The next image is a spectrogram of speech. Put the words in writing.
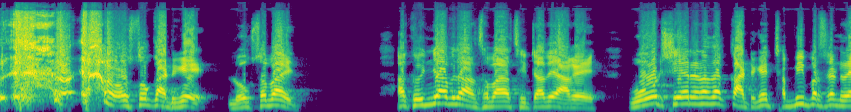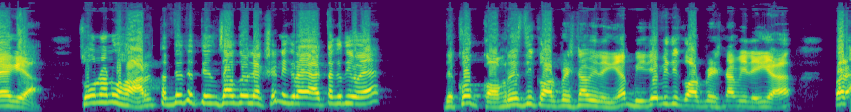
ਉਸ ਤੋਂ ਘਟ ਗਏ ਲੋਕ ਸਭਾ ਵਿੱਚ 51 ਵਿਧਾਨ ਸਭਾ ਸੀਟਾਂ ਤੇ ਆ ਗਏ। ਵੋਟ ਸ਼ੇਅਰ ਇਹਨਾਂ ਦਾ ਘਟ ਕੇ 26% ਰਹਿ ਗਿਆ। ਸੋ ਉਹਨਾਂ ਨੂੰ ਹਾਰ ਤੱਦੇ ਤੇ 3 ਸਾਲ ਤੋਂ ਇਲੈਕਸ਼ਨ ਨਹੀਂ ਕਰਾਇਆ, ਅੱਜ ਤੱਕ ਦੀ ਹੋਇਆ। ਦੇਖੋ, ਕਾਂਗਰਸ ਦੀ ਕਾਰਪੋਰੇਸ਼ਨਾਂ ਵੀ ਰਹੀਆਂ ਬੀਜੇਪੀ ਦੀ ਕਾਰਪੋਰੇਸ਼ਨਾਂ ਵੀ ਰਹੀਆਂ ਪਰ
